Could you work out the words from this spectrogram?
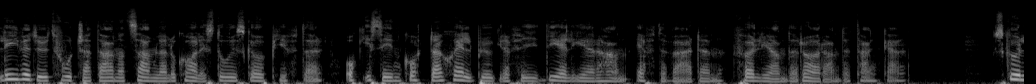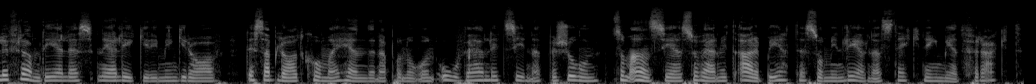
Livet ut fortsatte han att samla lokalhistoriska uppgifter och i sin korta självbiografi delger han eftervärlden följande rörande tankar. Skulle framdeles, när jag ligger i min grav, dessa blad komma i händerna på någon ovänligt sinnad person som anser såväl mitt arbete som min levnadsteckning med förakt,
